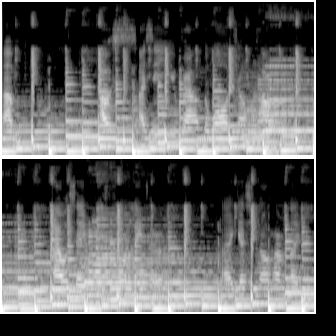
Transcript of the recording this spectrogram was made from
Um, I was, I see you found the wall jump power. I was saving this for later. I guess you know how like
